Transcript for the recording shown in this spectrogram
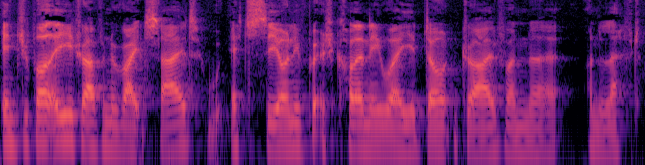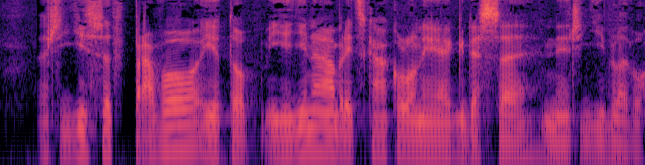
In Gibraltar you drive on the right side. It's the only British colony where you don't drive on the, on the left. Řídí se vpravo, je to jediná britská kolonie, kde se neřídí vlevo.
